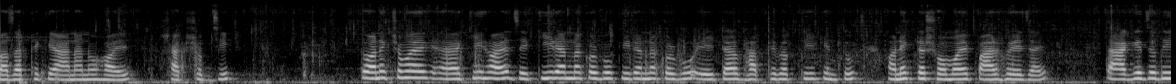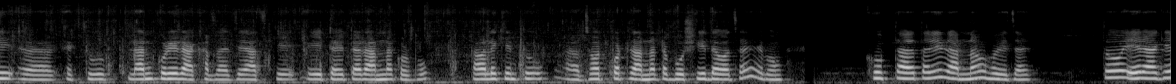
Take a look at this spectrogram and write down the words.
বাজার থেকে আনানো হয় শাকসবজি। তো অনেক সময় কি হয় যে কি রান্না করব, কি রান্না করব, এইটা ভাবতে ভাবতেই কিন্তু অনেকটা সময় পার হয়ে যায়। তা আগে যদি একটু প্ল্যান করে রাখা যায় যে আজকে এটা এটা রান্না করব, তাহলে কিন্তু ঝটপট রান্নাটা বসিয়ে দেওয়া যায় এবং খুব তাড়াতাড়ি রান্নাও হয়ে যায়। তো এর আগে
